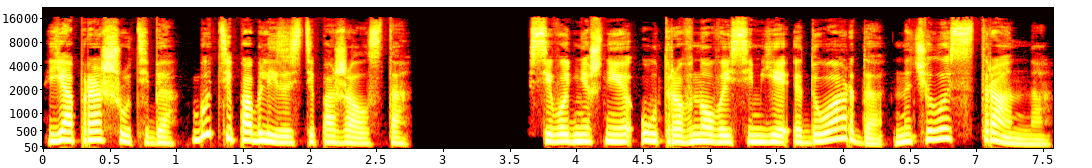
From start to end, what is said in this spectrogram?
Я прошу тебя, будьте поблизости, пожалуйста». Сегодняшнее утро в новой семье Эдуарда началось странно.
